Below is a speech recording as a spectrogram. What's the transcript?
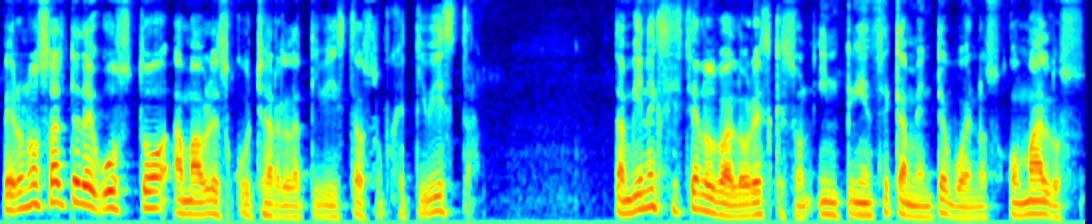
Pero no salte de gusto, amable escucha relativista o subjetivista. También existen los valores que son intrínsecamente buenos o malos,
